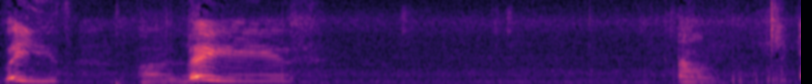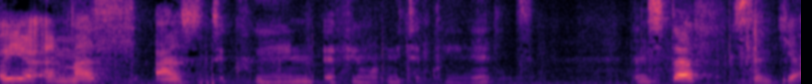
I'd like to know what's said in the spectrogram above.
please, please. Um, oh yeah, I must ask to clean if you want me to clean it and stuff. So yeah.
